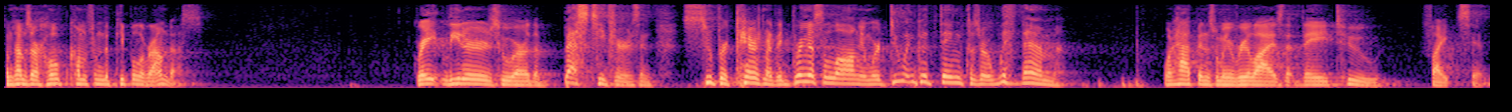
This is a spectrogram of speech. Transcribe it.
Sometimes our hope comes from the people around us. Great leaders who are the best teachers and super charismatic, they bring us along and we're doing good things because we're with them. What happens when we realize that they too fight sin?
